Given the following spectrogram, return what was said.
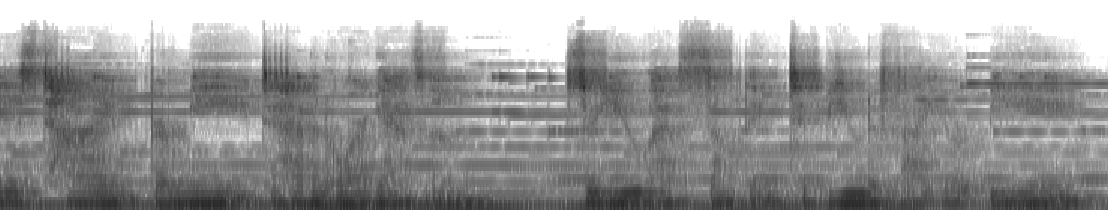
It is time for me to have an orgasm so you have something to beautify your being.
